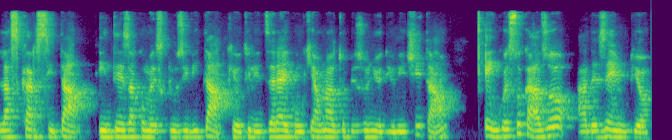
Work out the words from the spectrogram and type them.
la scarsità intesa come esclusività che utilizzerei con chi ha un alto bisogno di unicità, e in questo caso, ad esempio,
